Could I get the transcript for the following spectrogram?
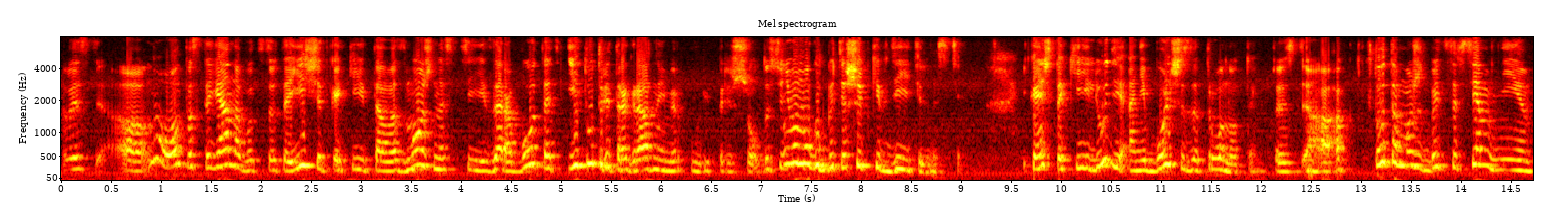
То есть, э, ну, он постоянно вот что-то ищет, какие-то возможности заработать, и тут ретроградный Меркурий пришел. То есть у него могут быть ошибки в деятельности. И, конечно, такие люди, они больше затронуты. То есть а, а кто-то может быть совсем не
